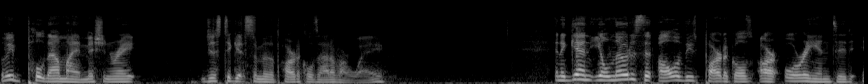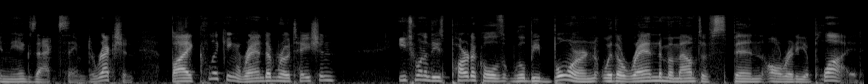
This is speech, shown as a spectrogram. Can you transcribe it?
let me pull down my emission rate just to get some of the particles out of our way. And again, you'll notice that all of these particles are oriented in the exact same direction. By clicking random rotation, each one of these particles will be born with a random amount of spin already applied.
